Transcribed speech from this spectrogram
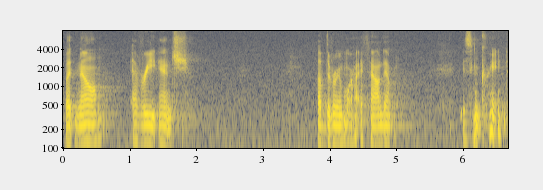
But no, every inch of the room where I found him is ingrained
